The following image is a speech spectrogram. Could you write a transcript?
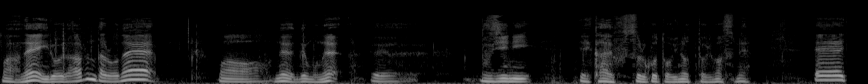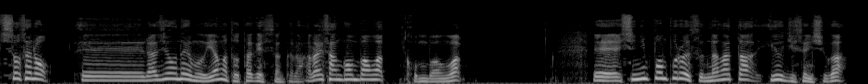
まあね、いろいろあるんだろうね。まあね、でもね、えー、無事に回復することを祈っておりますね。えー、千歳の、えー、ラジオネーム大和武さんから、新井さんこんばんは。こんばんは。えー、新日本プロレス永田裕二選手が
